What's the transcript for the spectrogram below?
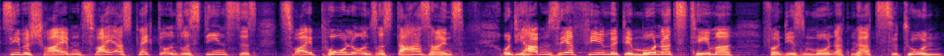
Sie beschreiben zwei Aspekte unseres Dienstes, zwei Pole unseres Daseins. Und die haben sehr viel mit dem Monatsthema von diesem Monat März zu tun,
